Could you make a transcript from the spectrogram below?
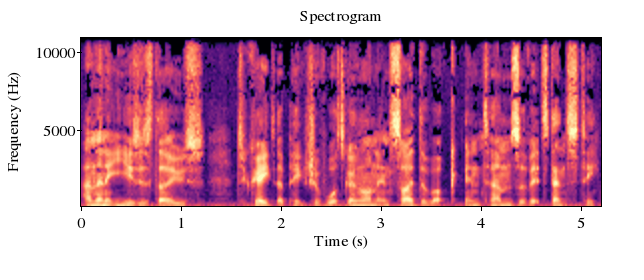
and then it uses those to create a picture of what's going on inside the rock in terms of its density.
